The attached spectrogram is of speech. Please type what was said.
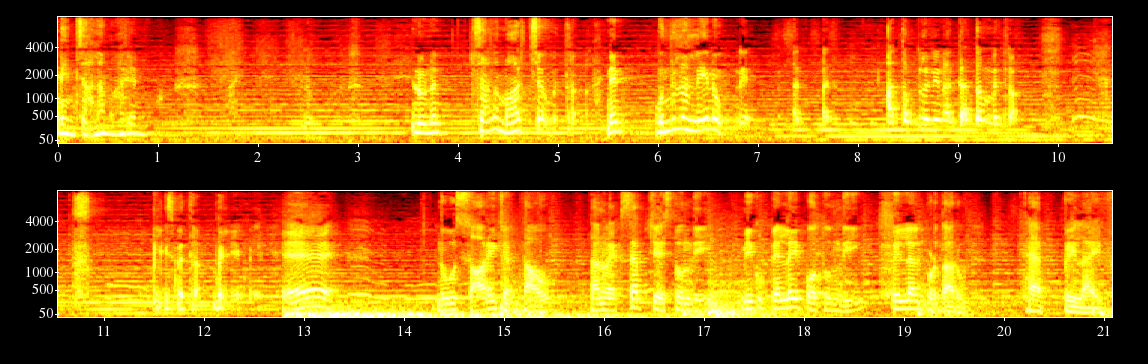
నేను చాలా మారాను. నువ్వు నన్ను చాలా మార్చావు మిత్ర. నేను ముందులా లేను. ఆ తప్పులని నాకు అర్థం మిత్ర. ప్లీజ్ మిత్ర బిలీవ్ మీ ఏ నువ్వు సారీ చెప్తావు. తను యాక్సెప్ట్ చేస్తుంది. మీకు పెళ్ళైపోతుంది. పిల్లలు పుడతారు. హ్యాపీ లైఫ్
